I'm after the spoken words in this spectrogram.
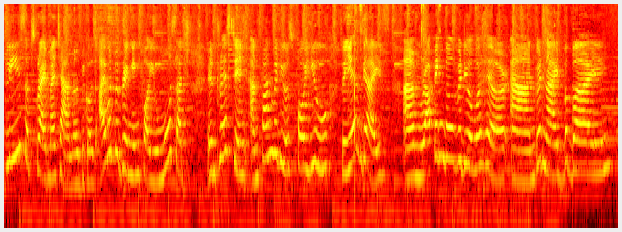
please subscribe my channel because I would be bringing for you more such interesting and fun videos for you. So yes guys I'm wrapping the video over here and good night. Bye bye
